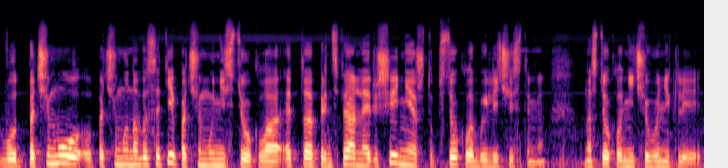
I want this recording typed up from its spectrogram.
вот, почему, почему на высоте, почему не стекла? Это принципиальное решение, чтобы стекла были чистыми. На стекла ничего не клеить.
